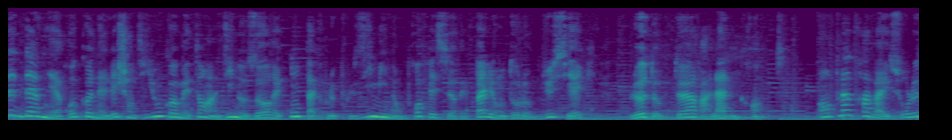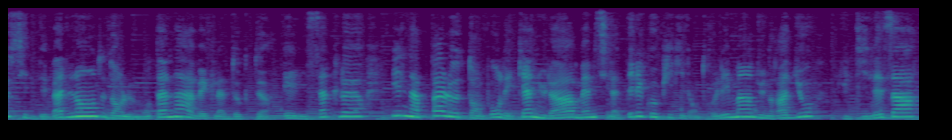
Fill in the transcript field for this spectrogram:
Cette dernière reconnaît l'échantillon comme étant un dinosaure et contacte le plus imminent professeur et paléontologue du siècle, le docteur Alan Grant. En plein travail sur le site des Badlands, dans le Montana, avec la docteure Ellie Sattler, il n'a pas le temps pour les canulars, même si la télécopie qu'il a entre les mains d'une radio, du dit lézard,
